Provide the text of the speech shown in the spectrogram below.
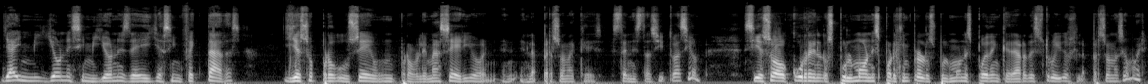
ya hay millones y millones de ellas infectadas y eso produce un problema serio en, la persona que está en esta situación. Si eso ocurre en los pulmones, por ejemplo, los pulmones pueden quedar destruidos y la persona se muere.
